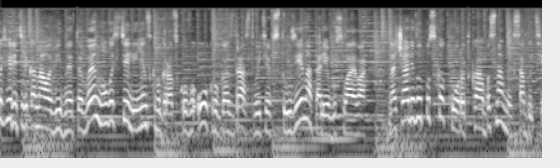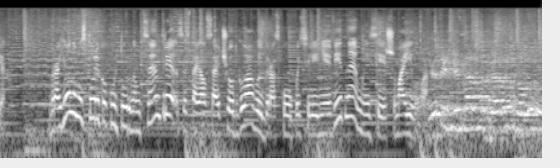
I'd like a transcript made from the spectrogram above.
В эфире телеканала «Видное ТВ» новости Ленинского городского округа. Здравствуйте! В студии Наталья Буслаева. В начале выпуска коротко об основных событиях. В районном историко-культурном центре состоялся отчет главы городского поселения Видное Моисея Шамаилова. В 2019 году был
